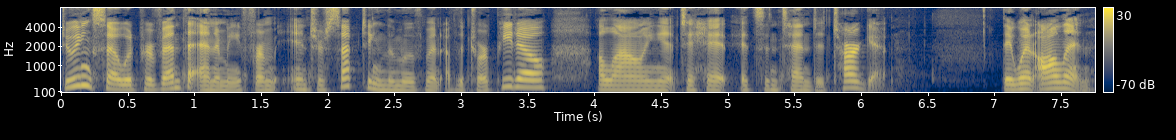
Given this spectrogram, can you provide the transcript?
Doing so would prevent the enemy from intercepting the movement of the torpedo, allowing it to hit its intended target. They went all in,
